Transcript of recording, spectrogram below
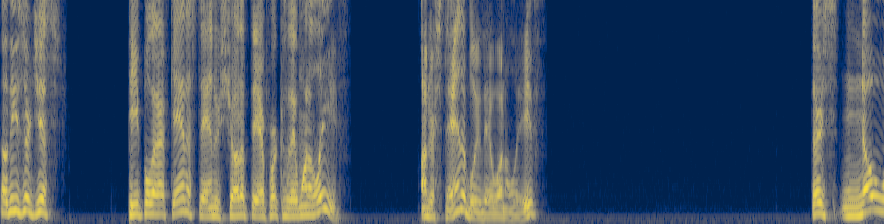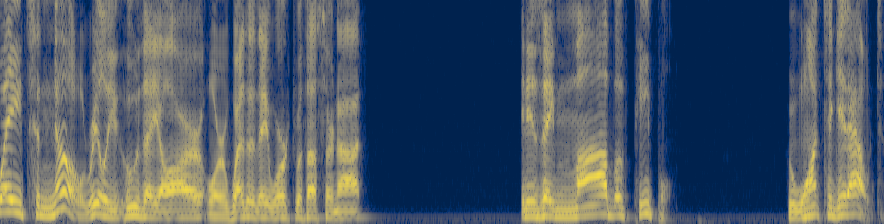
No, these are just people in Afghanistan who showed up at the airport because they want to leave. Understandably, they want to leave. There's no way to know really who they are or whether they worked with us or not. It is a mob of people who want to get out.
